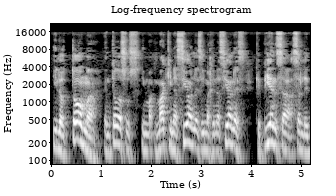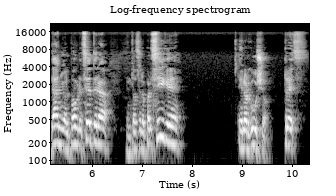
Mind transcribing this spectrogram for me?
y lo toma en todas sus maquinaciones imaginaciones que piensa hacerle daño al pobre, etc., entonces lo persigue en orgullo. 3.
